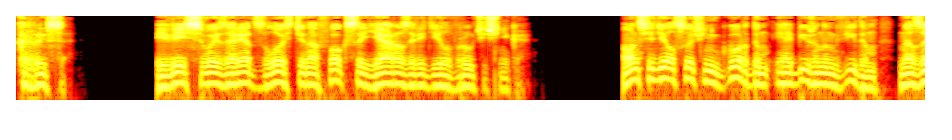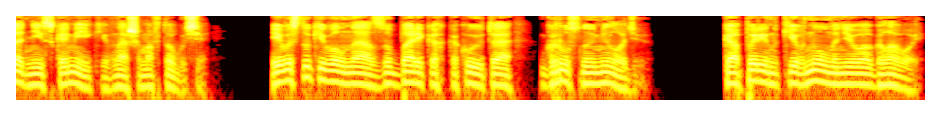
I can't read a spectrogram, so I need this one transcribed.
крыса. И весь свой заряд злости на Фокса я разрядил в ручечника. Он сидел с очень гордым и обиженным видом на задней скамейке в нашем автобусе и выстукивал на зубариках какую-то грустную мелодию. Копырин кивнул на него головой.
